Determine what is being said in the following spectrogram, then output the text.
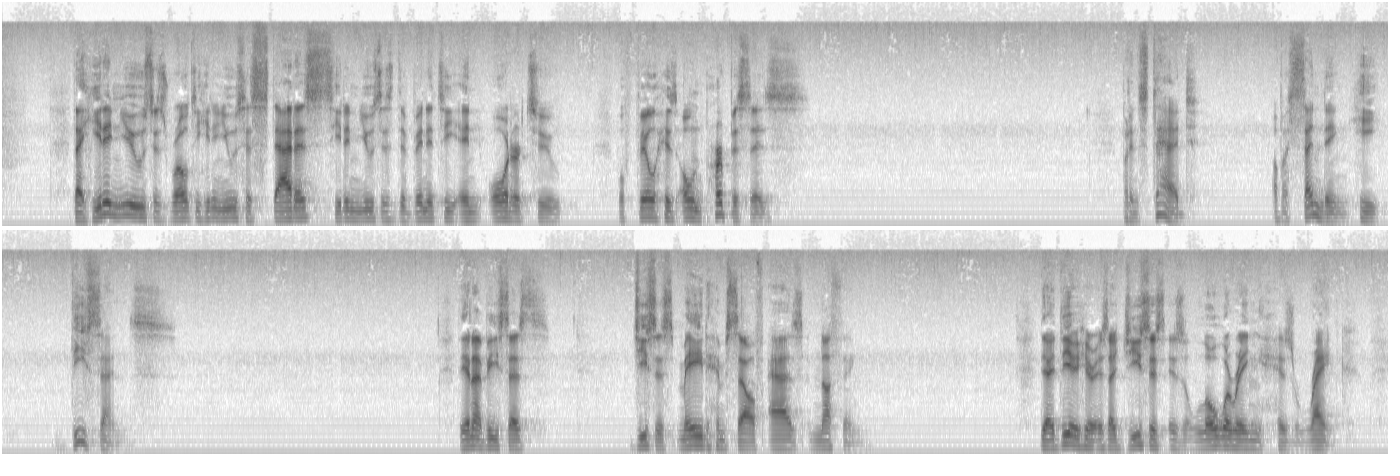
That he didn't use his royalty, he didn't use his status, he didn't use his divinity in order to fulfill his own purposes But instead of ascending, he descends. The NIV says Jesus made himself as nothing. The idea here is that Jesus is lowering his rank.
